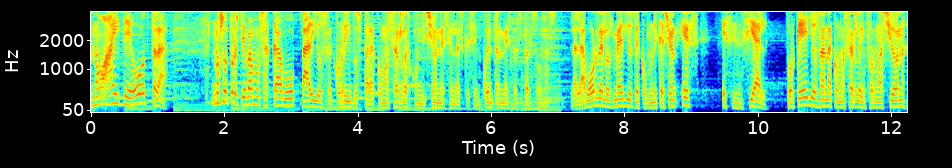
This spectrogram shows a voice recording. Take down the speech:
No hay de otra. Nosotros llevamos a cabo varios recorridos para conocer las condiciones en las que se encuentran estas personas. La labor de los medios de comunicación es esencial porque ellos dan a conocer la información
